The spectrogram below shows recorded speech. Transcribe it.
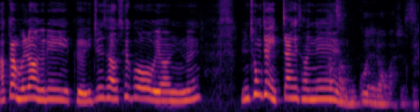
아까 물론 우리 그 이준석 최고위원은 윤 총장 입장에서는 항상 문건이라고 하셨어요.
